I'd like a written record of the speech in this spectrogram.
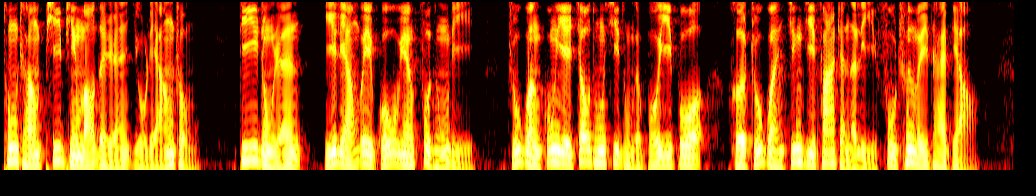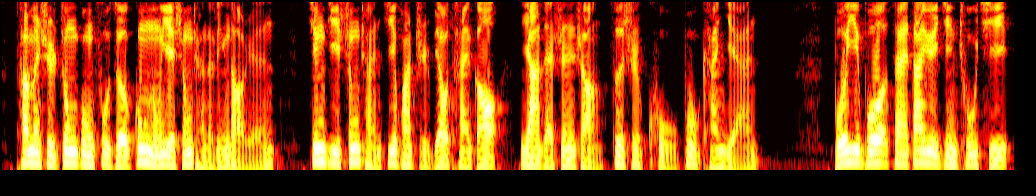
通常批评毛的人有两种：第一种人以两位国务院副总理、主管工业交通系统的薄一波和主管经济发展的李富春为代表，他们是中共负责工农业生产的领导人，经济生产计划指标太高，压在身上自是苦不堪言。薄一波在大跃进初期。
